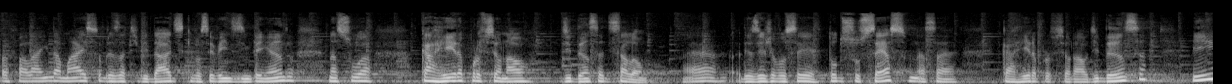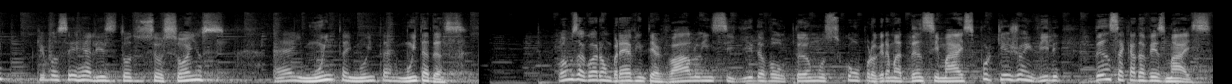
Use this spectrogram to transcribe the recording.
para falar ainda mais sobre as atividades que você vem desempenhando na sua carreira profissional de dança de salão. É, desejo a você todo sucesso nessa carreira profissional de dança e que você realize todos os seus sonhos é, e muita, e muita, muita dança. Vamos agora a um breve intervalo e em seguida voltamos com o programa Dance Mais, porque Joinville dança cada vez mais.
